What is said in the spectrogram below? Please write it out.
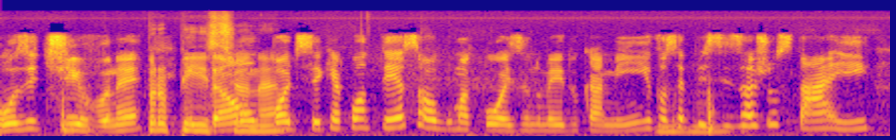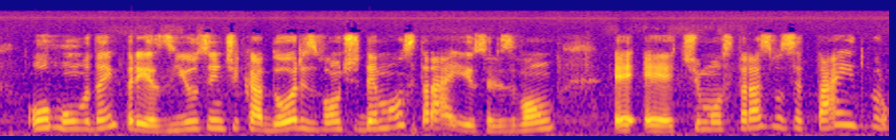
positivo, né? Propício, então né? pode ser que aconteça alguma coisa no meio do caminho e você uhum. precisa ajustar aí o rumo da empresa. E os indicadores vão te demonstrar isso. Eles vão é, é, te mostrar se você está indo pro,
